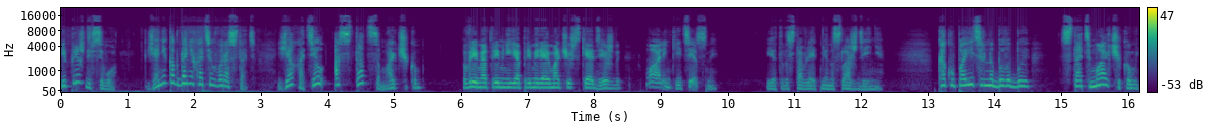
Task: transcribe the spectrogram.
И прежде всего, я никогда не хотел вырастать. Я хотел остаться мальчиком. Время от времени я примеряю мальчишеские одежды, маленькие, тесные, и это доставляет мне наслаждение. Как упоительно было бы стать мальчиком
